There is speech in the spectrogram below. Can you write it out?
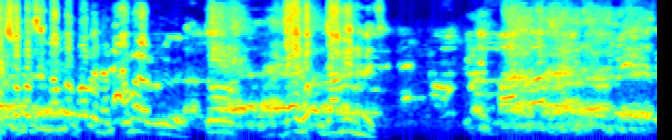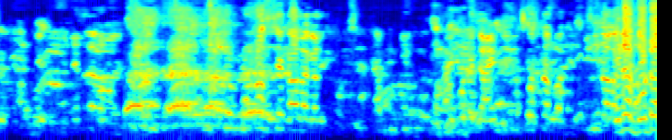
একশো পার্সেন্ট নাম্বার পাবে না তো যাই হোক, জামিন হয়েছে। এটা গোটা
